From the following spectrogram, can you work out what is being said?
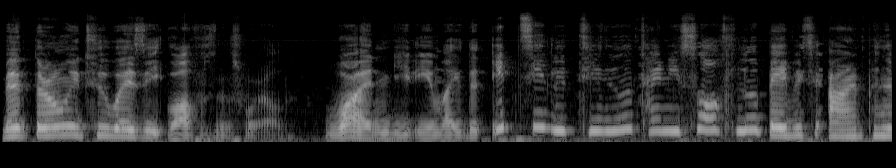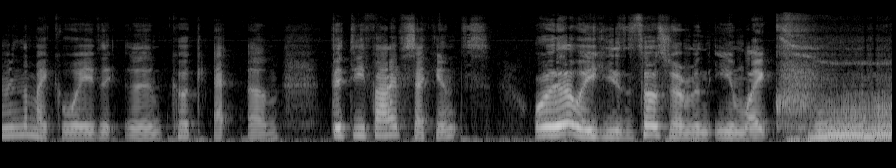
But there are only two ways to eat waffles in this world. One, you eat them like the itsy little little tiny soft little babies that are and put them in the microwave and let them cook at um 55 seconds. Or the other way, you can use the toaster oven and eat them like.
